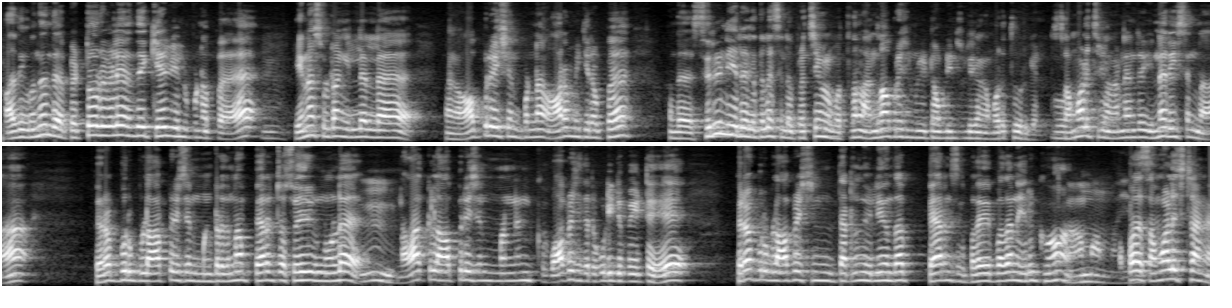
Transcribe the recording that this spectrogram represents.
அதுக்கு வந்து அந்த பெற்றோர்களே வந்து கேள்வி எழுப்பினப்ப. என்ன சொல்றாங்க? இல்ல இல்ல. நாங்க ஆபரேஷன் பண்ண ஆரம்பிக்கிறப்ப அந்த சிறுநீரகத்துல சில பிரச்சனைகள் பார்த்ததால அங்க ஆபரேஷன் பண்ணிட்டோம் அப்படின்னு சொல்லியிருக்காங்க மருத்துவர்கள். சமாளிச்சிருக்காங்க. என்ன ரீசன்னா பிறப்புறுப்புல ஆபரேஷன் பண்றதுன்னா பேரண்ட்ஸா சொல்லிருக்கணும்ல. நாக்குல ஆபரேஷன் பண்ணுன்னு ஆபரேஷன் தேட்டர் கூட்டிட்டு போயிட்டு பிறப்புறுப்புல ஆபரேஷன் தேட்டர்ல இருந்து வெளியே வந்தா பேரண்ட்ஸ்க்கு பதவிப்பா தானே இருக்கும். ஆமா ஆமா அப்ப அதை சமாளிச்சிட்டாங்க.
